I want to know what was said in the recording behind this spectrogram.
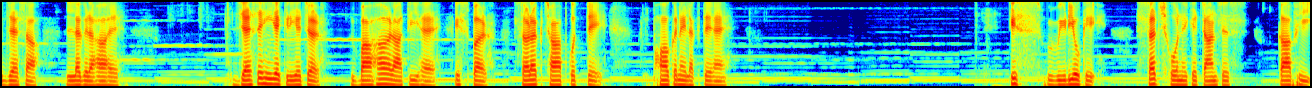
जैसा लग रहा है। जैसे ही ये क्रिएचर बाहर आती है। इस पर सड़क छाप कुत्ते भौंकने लगते हैं। इस वीडियो के सच होने के चांसेस काफ़ी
